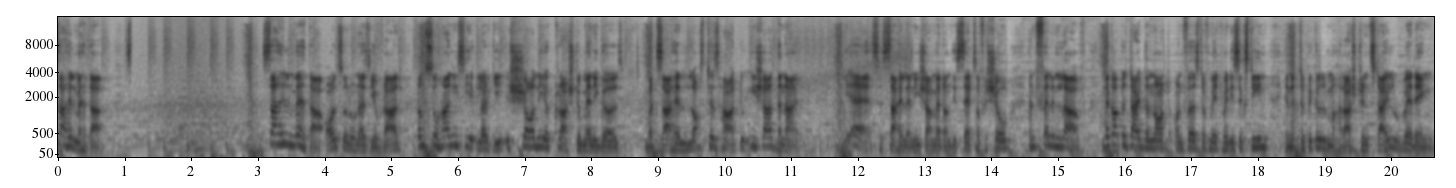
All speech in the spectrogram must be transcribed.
Sahil Mehta Sahil Mehta, also known as Yuvraj, from Suhani Si Ek Ladki, is surely a crush to many girls. But Sahil lost his heart to Isha Danayat. Yes, Sahil and Isha met on the sets of a show and fell in love. The couple tied the knot on 1st of May 2016 in a typical Maharashtrian style wedding.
